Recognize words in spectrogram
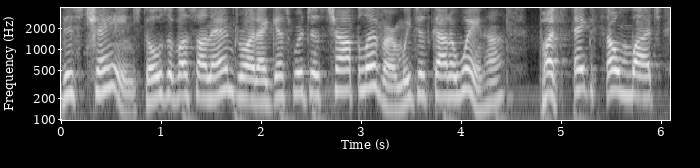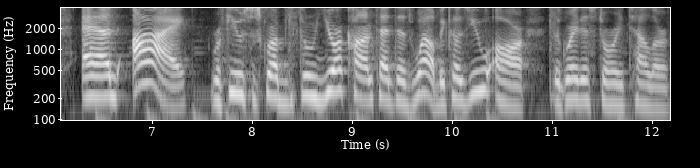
this change. Those of us on Android, I guess we're just chopped liver and we just gotta wait, huh? But thanks so much. And I refuse to scrub through your content as well because you are the greatest storyteller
